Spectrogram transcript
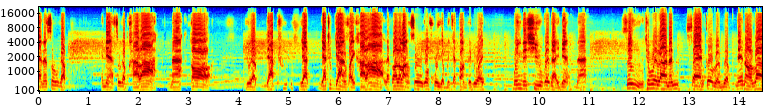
นนั้นสู้กับไอเนี่ยสู้กับคาร่านะ ก็คือแบบยัดยัดยัดทุกอย่างใส่คาร่า แล้วก็ระหว่างสู้ก็คุยกับเมกาตอนไปด้วย มึงจะชิลไปไหนเนี่ยนะ ซึ่งช่วงเวลานั้นแซนก็เหมือนแบบแน่นอนว่า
